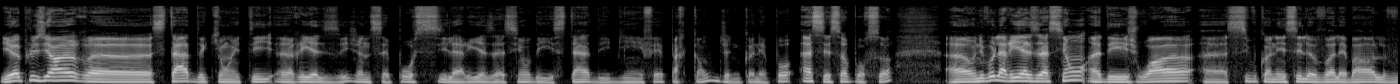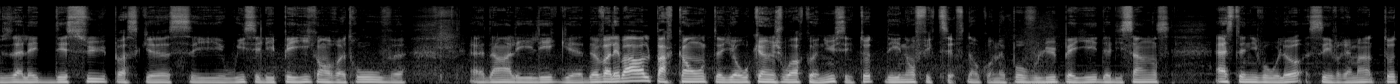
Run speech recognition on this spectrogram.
Il y a plusieurs euh, stades qui ont été euh, réalisés. Je ne sais pas si la réalisation des stades est bien faite. Par contre, je ne connais pas assez ça pour ça. au niveau de la réalisation des joueurs, si vous connaissez le volleyball, vous allez être déçu parce que c'est, oui, c'est les pays qu'on retrouve dans les ligues de volleyball. Par contre, il n'y a aucun joueur connu, c'est tous des noms fictifs. Donc, on n'a pas voulu payer de licence à ce niveau-là. C'est vraiment tout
